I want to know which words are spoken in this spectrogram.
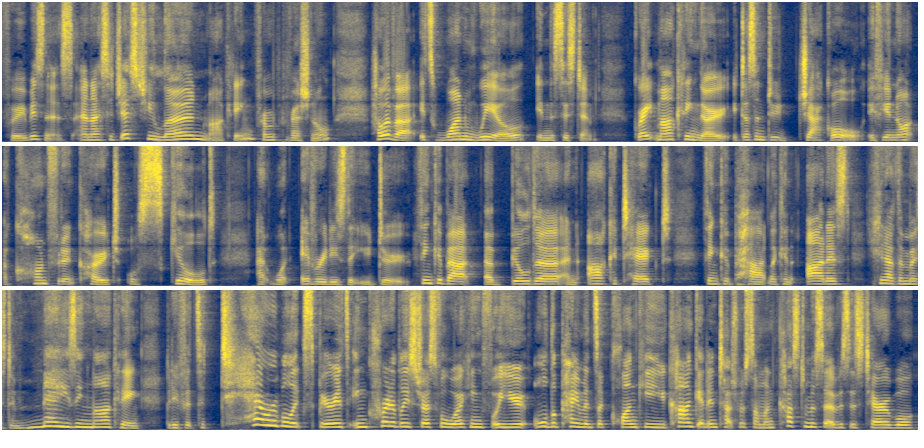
for your business. And I suggest you learn marketing from a professional. However, it's one wheel in the system. Great marketing, though, it doesn't do jack all if you're not a confident coach or skilled at whatever it is that you do. Think about a builder, an architect, think about like an artist. You can have the most amazing marketing, but if it's a terrible experience, incredibly stressful working for you, all the payments are clunky, you can't get in touch with someone, customer service is terrible,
